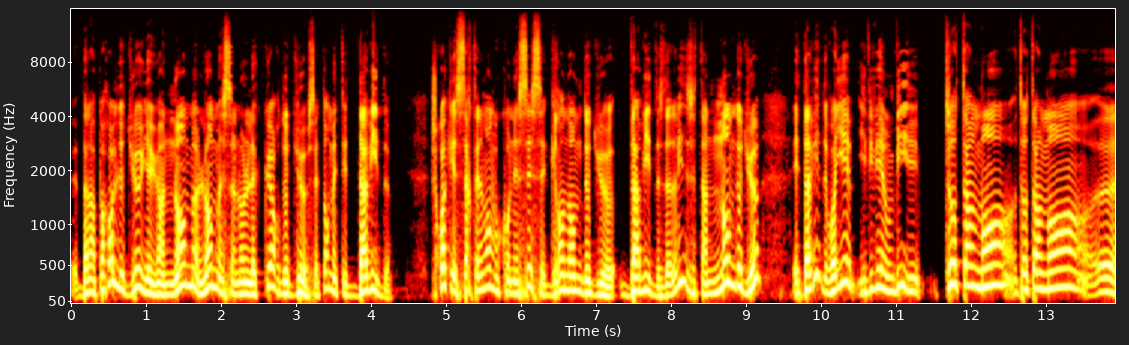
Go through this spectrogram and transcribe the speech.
dans la parole de Dieu, il y a eu un homme, l'homme selon le cœur de Dieu. Cet homme était David. Je crois que certainement vous connaissez ce grand homme de Dieu, David. David, c'est un homme de Dieu. Et David, vous voyez, il vivait une vie totalement, totalement, euh,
